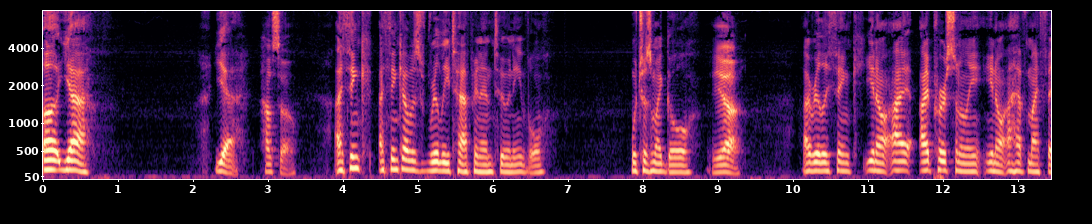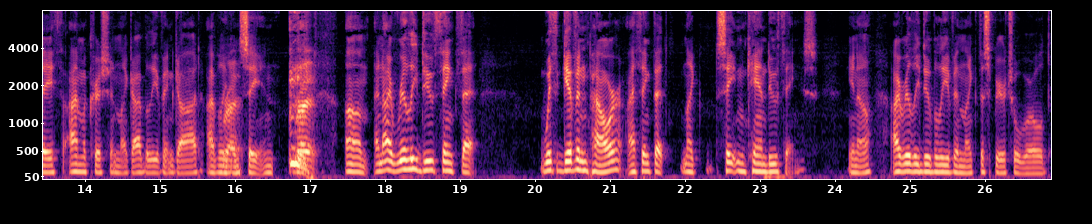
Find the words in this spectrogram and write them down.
uh, yeah, yeah. How so? I think I think I was really tapping into an evil, which was my goal. Yeah. I really think, you know, I I personally, you know, I have my faith. I'm a Christian, like I believe in God. I believe in Satan. right. Um and I really do think that with given power, I think that like Satan can do things, you know? I really do believe in like the spiritual world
